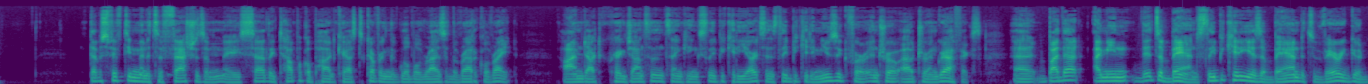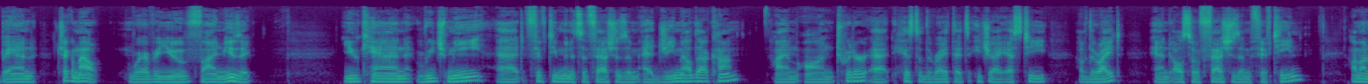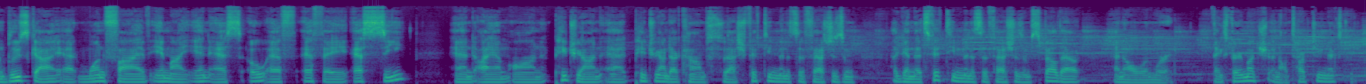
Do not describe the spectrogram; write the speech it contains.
That was 15 Minutes of Fascism, a sadly topical podcast covering the global rise of the radical right. I'm Dr. Craig Johnson, thanking Sleepy Kitty Arts and Sleepy Kitty Music for intro, outro, and graphics. Uh, by that, I mean it's a band. Sleepy Kitty is a band. It's a very good band. Check them out wherever you find music. You can reach me at 15 minutes of fascism at gmail.com. I'm on Twitter at hist of the right, that's H I S T of the right, and also fascism15. I'm on Blue Sky at 15MINSOFFASC, and I am on Patreon at patreon.com slash 15 minutes of fascism. Again, that's 15 minutes of fascism spelled out and all one word. Thanks very much, and I'll talk to you next week.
